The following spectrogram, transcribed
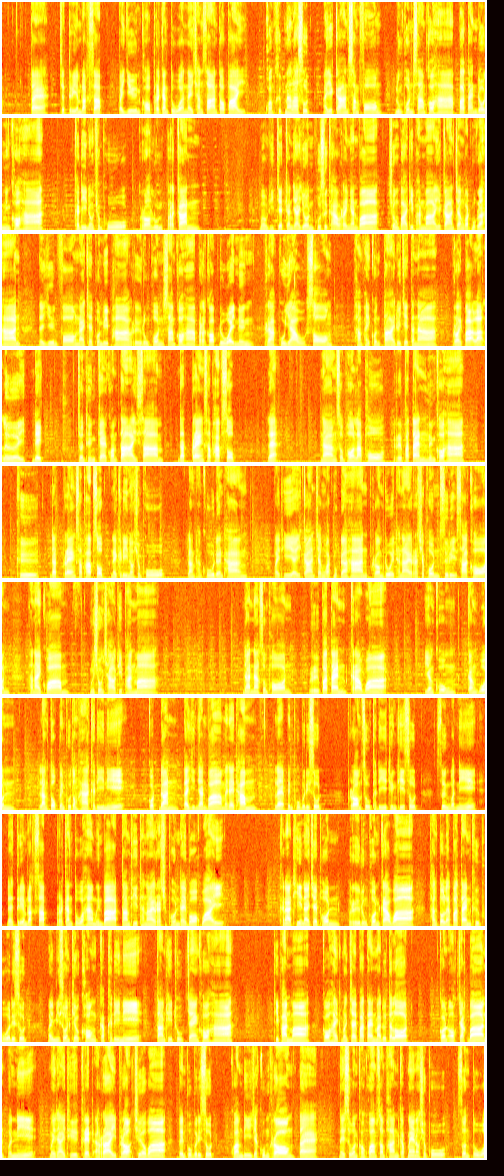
แต่จะเตรียมหลักทรัพย์ ไปยื่นขอประกันตัวในชั้นศาลต่อไป ความคืบหน้าล่าสุดอายการสั่งฟ้อง ลุงพล 3 ข้อหา ป้าแตนโดน 1 ข้อหา คดีน้องชมพู่รอลุ้นประกัน เมื่อวันที่ 7 กันยายน ผู้สื่อข่าวรายงานว่า ช่วงบ่ายที่ผ่านมาอายการจังหวัดมุกดาหาร ได้ยื่นฟ้องนายชัยพลวิภาหรือลุงพล 3 ข้อหาประกอบด้วย 1. พรากผู้เยาว์ 2. ทำให้คนตายโดยเจตนา ปล่อยปละละเลย เด็ก จนถึงแก่ความตาย 3. ดัดแปลงสภาพศพ และ นางสมพรหลับโพ หรือป้าแตนหนึ่งข้อหา คือ ดัดแปลงสภาพศพในคดีน้องชมพู่ หลังทั้งคู่เดินทาง ไปที่อัยการจังหวัดมุกดาหาร พร้อมด้วยทนายรัชพลสิริสาคร ทนายความเมื่อช่วงเช้าที่ผ่านมา ด้านนางสมพรหรือป้าแตนกล่าวว่า ยังคงกังวล หลังตกเป็นผู้ต้องหาคดีนี้ กดดันแต่ยืนยันว่าไม่ได้ทำและเป็นผู้บริสุทธิ์ พร้อมสู้คดีถึงที่สุด ซึ่งวันนี้ได้เตรียมหลักทรัพย์ประกันตัว 50,000 บาท ตามที่ทนายรัชพลได้บอกไว้ ขณะที่นายชัยพลหรือลุงพลกล่าวว่า ทั้งตนและป้าแตนคือผู้บริสุทธิ์ ไม่มีส่วนเกี่ยวข้องกับคดีนี้ ตามที่ถูกแจ้งข้อหา ที่ผ่านมาก็ให้กำลังใจป้าแตนมาโดยตลอด ก่อนออกจากบ้านวันนี้ ไม่ได้ถือเคล็ดอะไร เพราะเชื่อว่าเป็นผู้บริสุทธิ์ ความดีจะคุ้มครอง แต่ในส่วนของความสัมพันธ์กับแม่น้องชมพู่ ส่วนตัว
